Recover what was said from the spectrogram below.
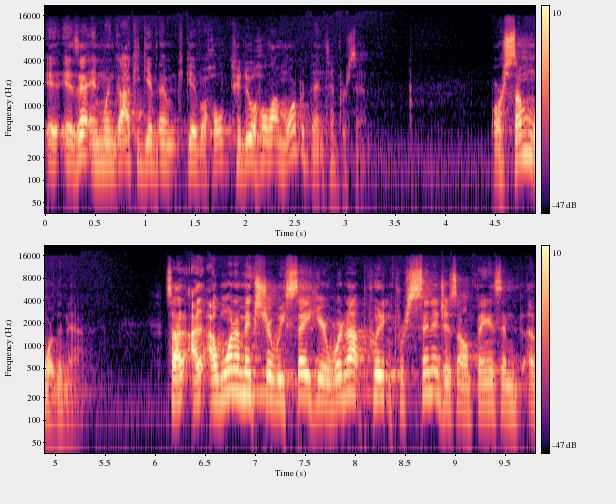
is that, and when God could give them could give a whole to do a whole lot more but than 10 percent or some more than that. So I, I want to make sure we say here we're not putting percentages on things, and uh,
